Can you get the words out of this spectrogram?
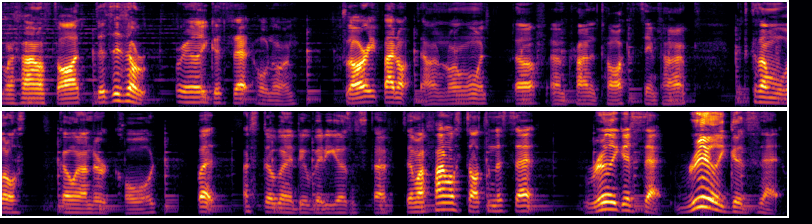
my final thoughts. This is a really good set. Hold on. Sorry if I don't sound normal and stuff. I'm trying to talk at the same time. It's because I'm a little going under a cold. But I'm still going to do videos and stuff. So my final thoughts on this set. Really good set. Really good set.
